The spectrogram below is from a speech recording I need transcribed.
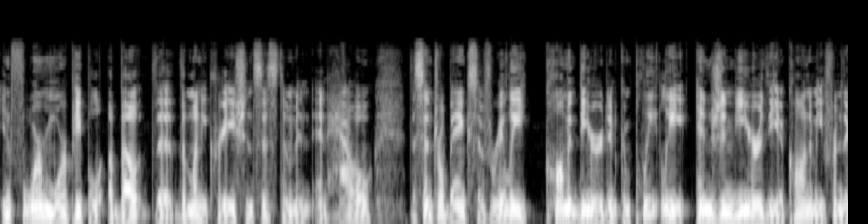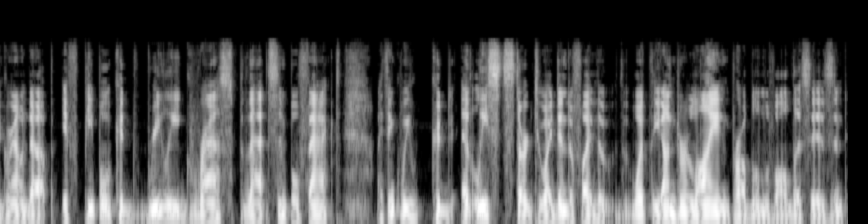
inform more people about the, the money creation system and, and how the central banks have really commandeered and completely engineered the economy from the ground up, if people could really grasp that simple fact, I think we could at least start to identify the, what the underlying problem of all this is and,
